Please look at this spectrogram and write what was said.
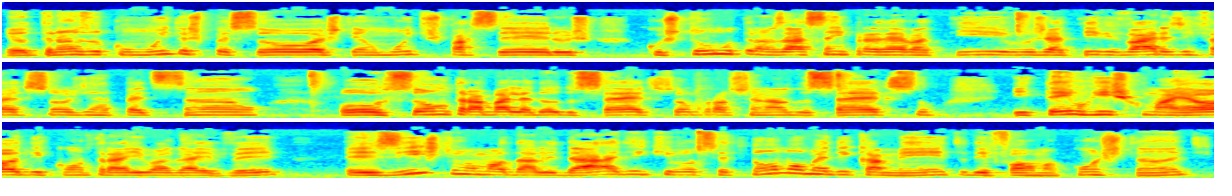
eu transo com muitas pessoas, tenho muitos parceiros, costumo transar sem preservativo, já tive várias infecções de repetição, ou sou um trabalhador do sexo, sou um profissional do sexo e tenho um risco maior de contrair o HIV. Existe uma modalidade em que você toma o medicamento de forma constante,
